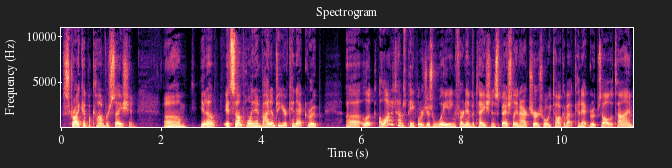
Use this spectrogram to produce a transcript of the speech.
strike up a conversation. Um, you know, at some point, invite them to your Connect group. Uh, look, a lot of times people are just waiting for an invitation, especially in our church where we talk about Connect groups all the time.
